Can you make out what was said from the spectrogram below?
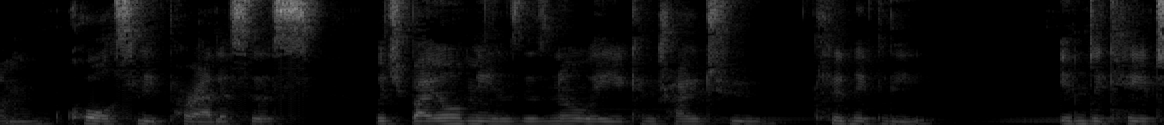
um, call sleep paralysis, which by all means, there's no way you can try to clinically indicate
